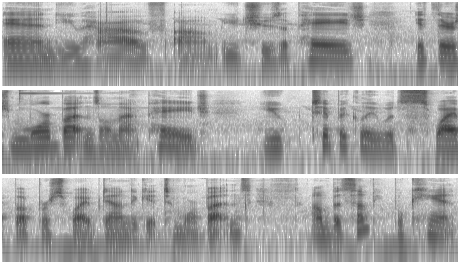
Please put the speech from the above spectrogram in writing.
and you have, um, you choose a page, if there's more buttons on that page, you typically would swipe up or swipe down to get to more buttons. Um, but some people can't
